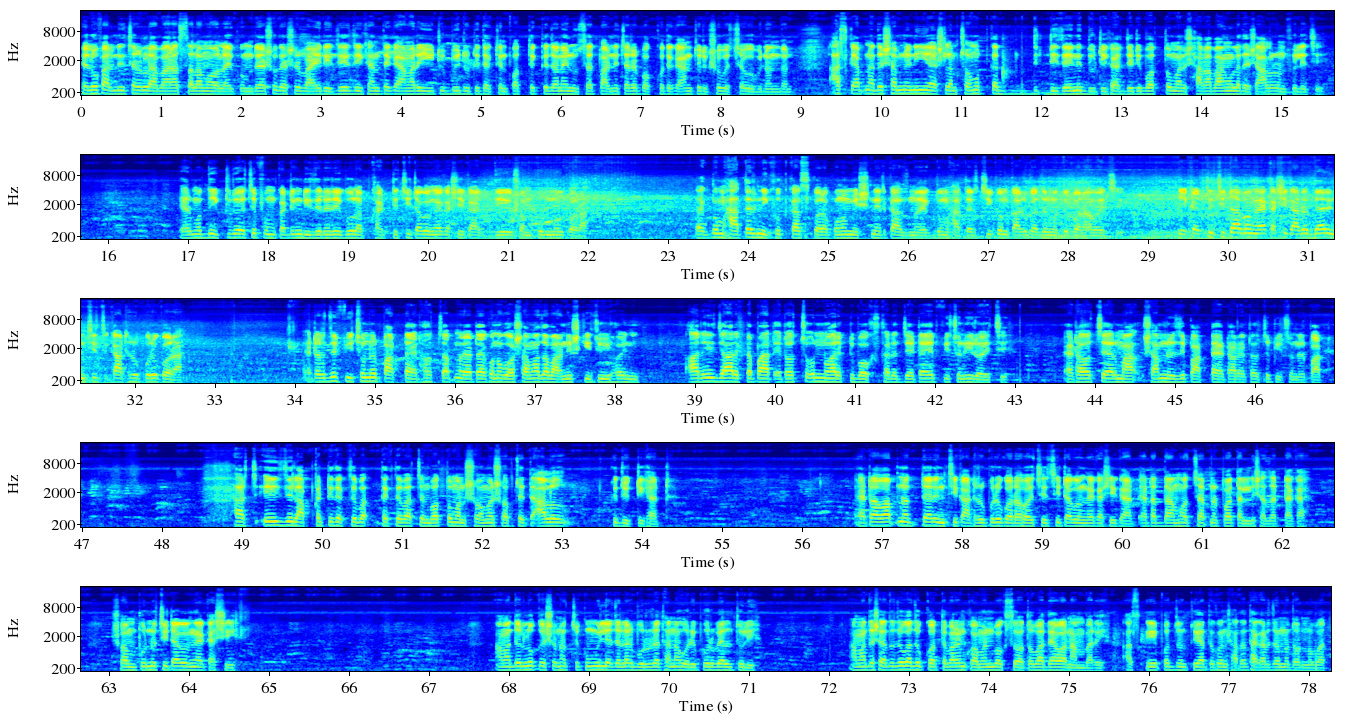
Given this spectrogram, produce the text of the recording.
Hello furniture লাভার আসসালামু আলাইকুম দেশ দেশের বাইরে যে যেখান থেকে আমার এই ইউটিউব ভিডিওটি দেখছেন, প্রত্যেককে জানাই নুসাদ ফার্নিচারের পক্ষ থেকে আন্তরিক শুভেচ্ছা ও অভিনন্দন। আজকে আপনাদের সামনে নিয়ে আসলাম চমৎকার ডিজাইনের দুটি কাঠ, যেটি বর্তমানে সারা বাংলাদেশে আলোড়ন ফেলেছে। এর মধ্যে একটি রয়েছে ফোম কাটিং ডিজাইনের এই গোলাপ খাটটি চিটাগং একাশি কাঠ দিয়ে সম্পূর্ণ করা। একদম হাতের নিখুঁত কাজ করা, কোনো মেশিনের কাজ নয়, একদম হাতের চিকন কারুকাজের মধ্যে করা হয়েছে। এই কাঠটি চিটাগং একাশি কাঠের দেড় ইঞ্চি কাঠের উপরে করা। এটার যে পিছনের পাটটা, এটা হচ্ছে আপনার, এটা এখনও ঘষা মাজা বার্নিশ কিছুই হয়নি। আর এই যে আর একটা পাট, এটা হচ্ছে অন্য আর একটি বক্স কাঠের, যেটা এর পিছনেই রয়েছে। এটা হচ্ছে আর মা সামনের যে পাটটা, এটা আর এটা হচ্ছে পিছনের পাট। আর এই যে লাভ কাঠটি দেখতে দেখতে পাচ্ছেন, বর্তমান সময়ের সবচাইতে আলোকিত একটি খাট। এটাও আপনার দেড় ইঞ্চি কাঠের উপরে করা হয়েছে, চিটাগং একাশি কাঠ। এটার দাম হচ্ছে আপনার পঁয়তাল্লিশ হাজার টাকা। সম্পূর্ণ চিটাগং একাশি। আমাদের লোকেশন হচ্ছে কুমিল্লা জেলার বরুড়া থানা, হরিপুর, বেলতুলি। আমাদের সাথে যোগাযোগ করতে পারেন কমেন্ট বক্সে অথবা দেওয়া নাম্বারে। আজকে এ পর্যন্ত এতক্ষণ সাথে থাকার জন্য ধন্যবাদ।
